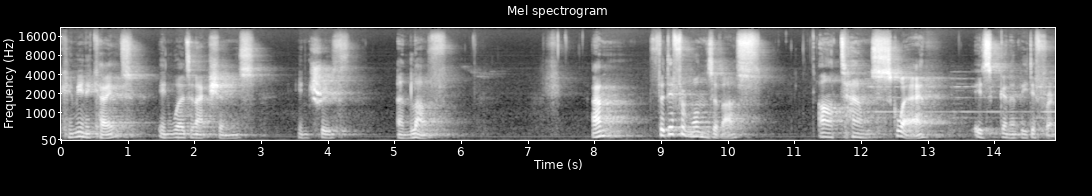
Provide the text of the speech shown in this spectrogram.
communicate in words and actions, in truth and love. Um, for different ones of us, our town square is going to be different.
